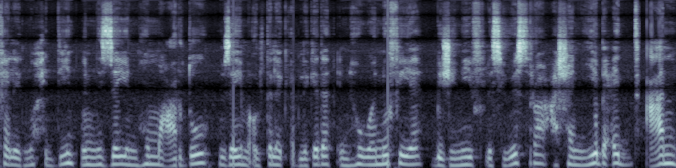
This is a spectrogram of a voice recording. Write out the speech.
خالد محي الدين وإن إزاي إن هم عرضوه وزي ما قلت لك قبل كده إن هو نفي بجنيف لسويسرا عشان يبعد عن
